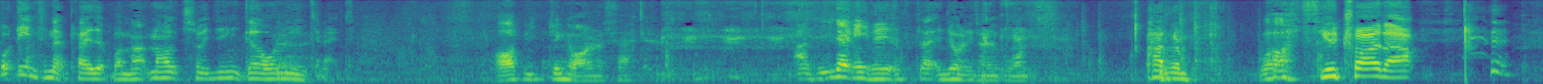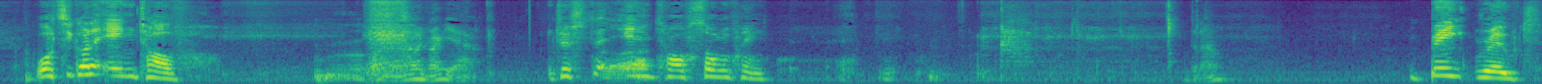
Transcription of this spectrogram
but the internet played up on that night, so it didn't go on the internet. I'll be drinking on in a sec. And you don't need it, just let it do anything for once. Adam, What? you try that. What's he got an int of? I haven't drank it yet. Just a int of something. I don't know. Beetroot.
